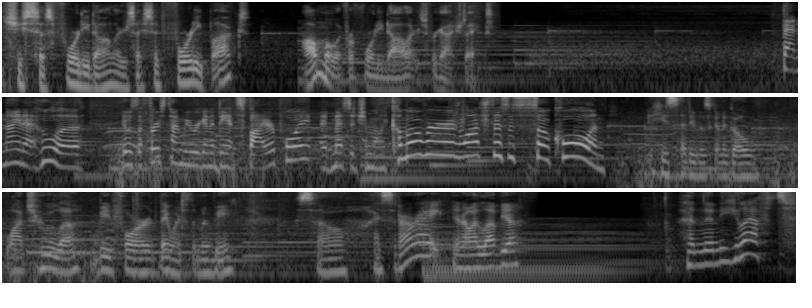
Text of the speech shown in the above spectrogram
She says, $40. I said, 40 bucks? I'll mow it for $40, for gosh sakes. That night at Hula, it was the first time we were gonna dance Fire Poi. I'd messaged him like, come over and watch this, this is so cool. And He said he was gonna go watch Hula before they went to the movie. So I said, all right, you know, I love you. And then he left.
